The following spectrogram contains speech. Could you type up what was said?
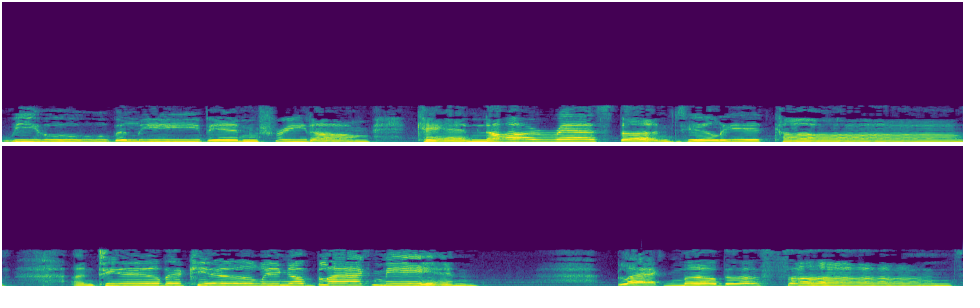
We who believe in freedom cannot rest until it comes. Until the killing of black men, black mother sons,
